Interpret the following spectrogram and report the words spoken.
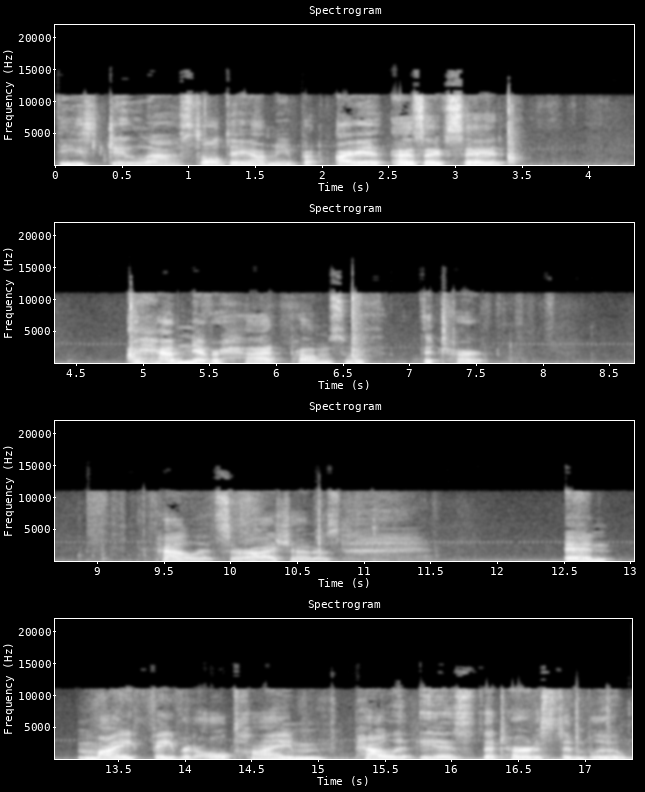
These do last all day on me, but I, as I've said, I have never had problems with the Tarte palettes or eyeshadows. And my favorite all-time palette is the Tarteist in Bloom.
